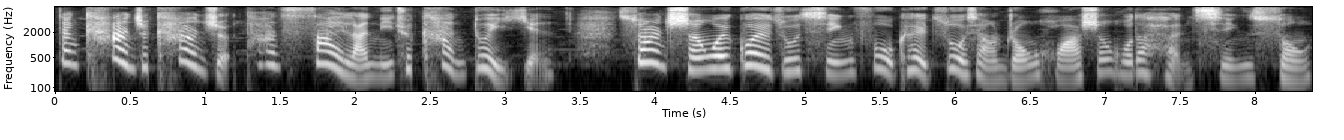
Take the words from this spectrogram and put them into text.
但看着看着，他和塞兰尼却看对眼。虽然成为贵族情妇可以坐享荣华，生活的很轻松，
